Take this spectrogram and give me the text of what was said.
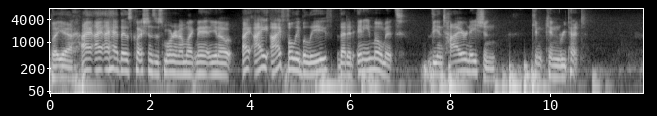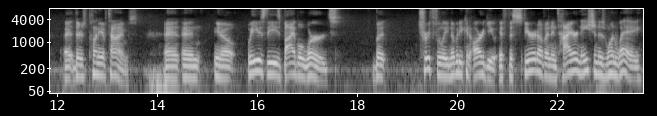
But yeah, I, I I had those questions this morning. I'm like, man, you know, I I I fully believe that at any moment, the entire nation can can repent. Uh, there's plenty of times, and and you know we use these Bible words, but truthfully, nobody can argue if the spirit of an entire nation is one way.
